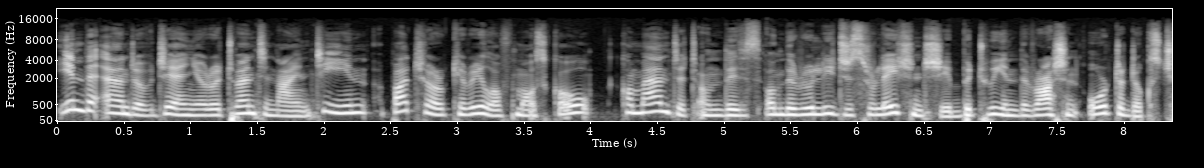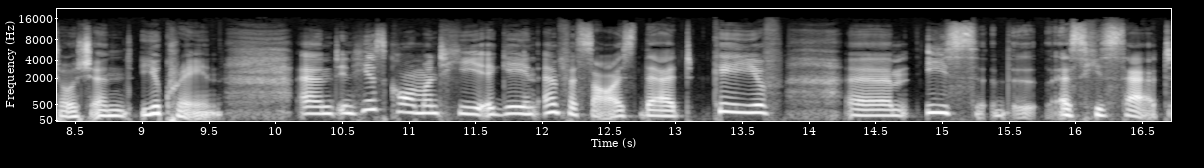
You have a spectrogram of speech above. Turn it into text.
in the end of January 2019, Patriarch Kirill of Moscow commented on this on the religious relationship between the Russian Orthodox Church and Ukraine, and in his comment he again emphasized that Kiev um, is, as he said,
